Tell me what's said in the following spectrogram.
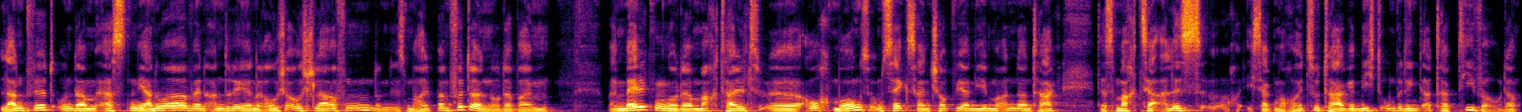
Landwirt und am 1. Januar, wenn andere ihren Rausch ausschlafen, dann ist man halt beim Füttern oder beim, beim Melken oder macht halt äh, auch morgens um sechs seinen Job wie an jedem anderen Tag. Das macht's ja alles, ich sag mal, heutzutage nicht unbedingt attraktiver, oder?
